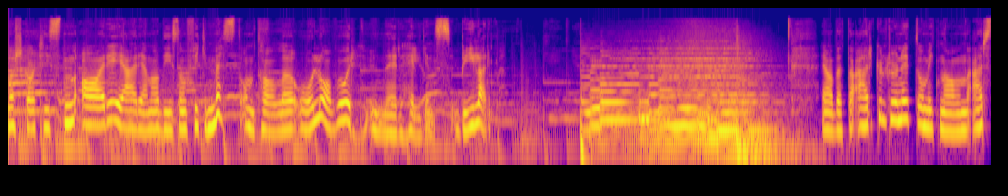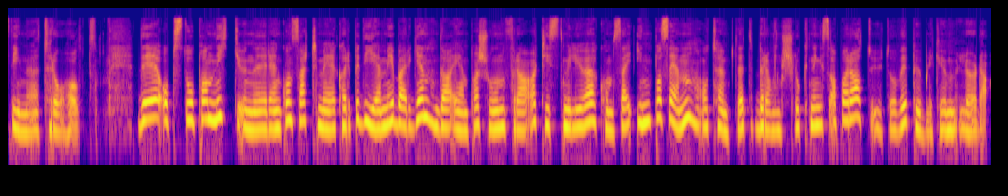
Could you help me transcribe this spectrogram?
norske artisten Ari er en av de som fikk mest omtale og lovord under helgens bylarm. Ja, dette er Kulturnytt, og mitt navn er Stine Tråholt. Det oppsto panikk under en konsert med Carpe Diem i Bergen da en person fra artistmiljøet kom seg inn på scenen og tømte et brannslukningsapparat utover publikum lørdag.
